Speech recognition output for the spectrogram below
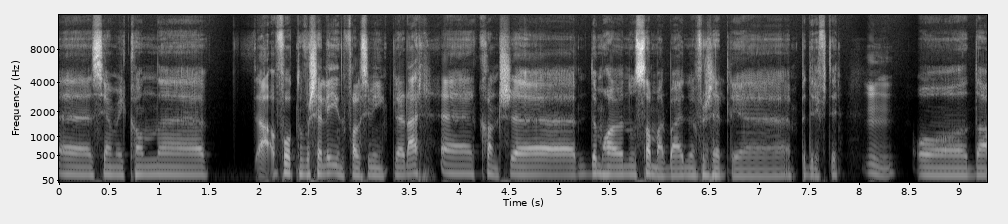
Eh, se om vi kan eh, ja, få til noen forskjellige innfallsvinkler der. Eh, kanskje De har jo noe samarbeid med forskjellige bedrifter. Mm. Og da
